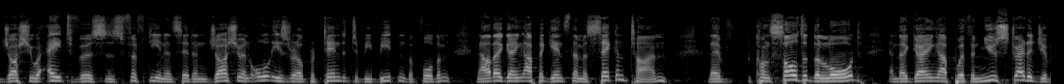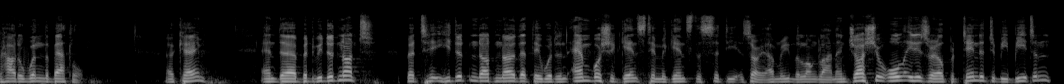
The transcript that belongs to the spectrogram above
Joshua 8, verses 15, it said, And Joshua and all Israel pretended to be beaten before them. Now they're going up against them a second time. They've consulted the Lord, and they're going up with a new strategy of how to win the battle. Okay? And, uh, but we did not but he did not know that there would an ambush against him against the city. Sorry, I'm reading the long line. And Joshua, all Israel, pretended to be beaten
